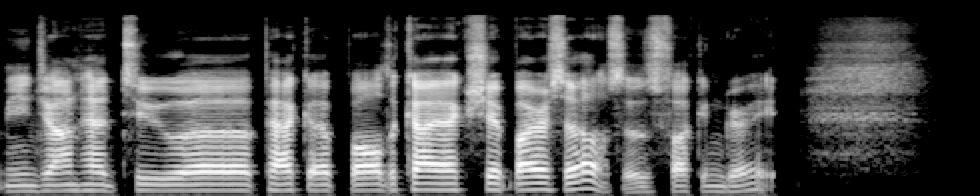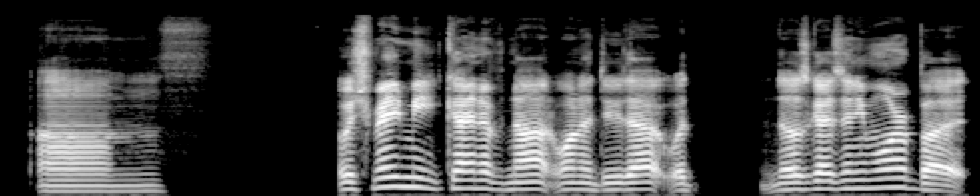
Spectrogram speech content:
me and John had to uh, pack up all the kayak shit by ourselves. It was fucking great. Um which made me kind of not want to do that with those guys anymore, but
